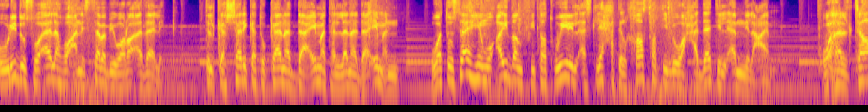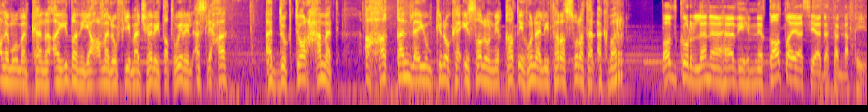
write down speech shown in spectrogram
أريد سؤاله عن السبب وراء ذلك. تلك الشركة كانت داعمة لنا دائما وتساهم أيضا في تطوير الأسلحة الخاصة بوحدات الأمن العام وهل تعلم من كان أيضا يعمل في مجال تطوير الأسلحة؟ الدكتور حمد أحقا لا يمكنك إيصال النقاط هنا لترى الصورة الأكبر؟ أذكر لنا هذه النقاط يا سيادة النقيب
